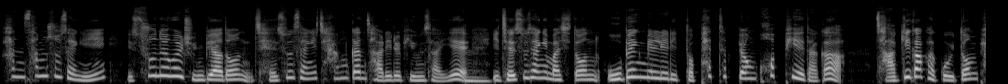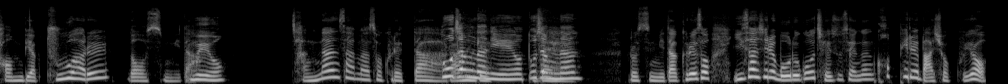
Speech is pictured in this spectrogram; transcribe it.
한 삼수생이 이 수능을 준비하던 재수생이 잠깐 자리를 비운 사이에 음. 이 재수생이 마시던 500ml 페트병 커피에다가 자기가 갖고 있던 변비약 두 알을 넣었습니다. 왜요? 장난 삼아서 그랬다. 또 장난이에요? 또 네. 장난? 그렇습니다. 그래서 이 사실을 모르고 재수생은 커피를 마셨고요.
